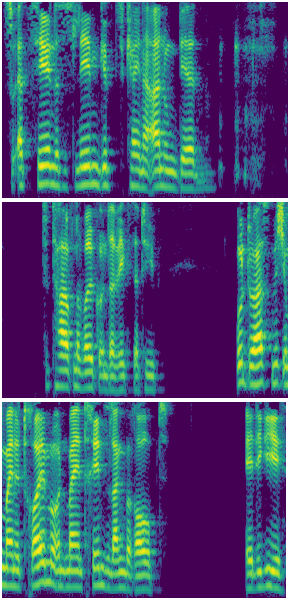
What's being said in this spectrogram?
zu erzählen, dass es Leben gibt, keine Ahnung, der total auf einer Wolke unterwegs, der Typ. Und du hast mich um meine Träume und meine Tränen so lange beraubt. Ey, Digi,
